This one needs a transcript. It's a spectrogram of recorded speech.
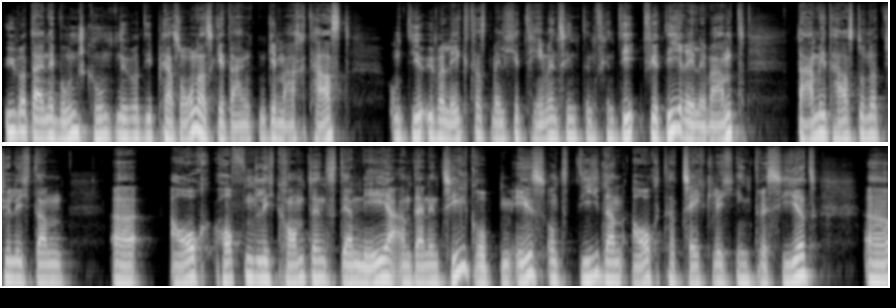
über deine Wunschkunden, über die Personas Gedanken gemacht hast und dir überlegt hast, welche Themen sind denn für die, für die relevant. Damit hast du natürlich dann äh, auch hoffentlich Content, der näher an deinen Zielgruppen ist und die dann auch tatsächlich interessiert äh,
